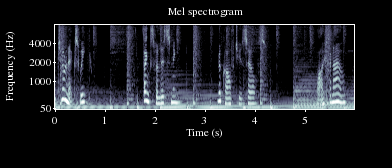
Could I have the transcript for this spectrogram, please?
until next week, thanks for listening. Look after yourselves. Bye for now.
